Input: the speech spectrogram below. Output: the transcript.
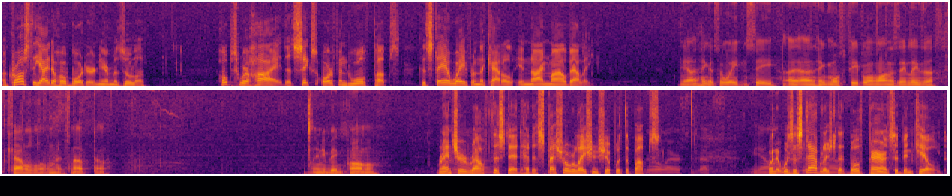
Across the Idaho border near Missoula, hopes were high that six orphaned wolf pups could stay away from the cattle in Nine Mile Valley. Yeah, I think it's a wait and see. I, I think most people, as long as they leave the cattle alone, there's not uh, any big problem. Rancher Ralph Thisted had a special relationship with the pups. when it was established that both parents had been killed.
